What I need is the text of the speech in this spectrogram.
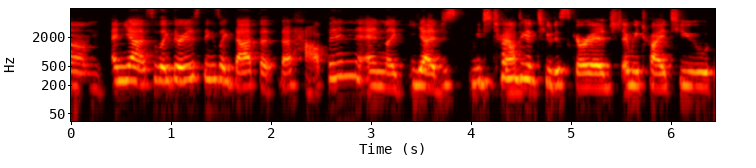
um, and yeah, so like there is things like that that that happen, and like yeah, just we just try not to get too discouraged, and we try to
